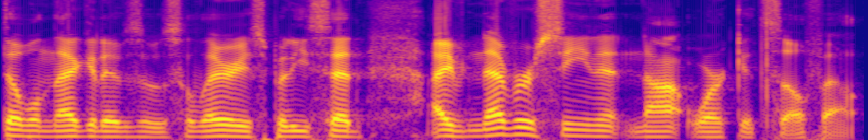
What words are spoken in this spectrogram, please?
double negatives. It was hilarious, but he said, "I've never seen it not work itself out."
